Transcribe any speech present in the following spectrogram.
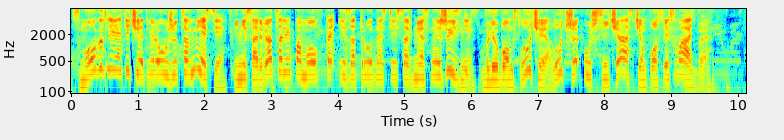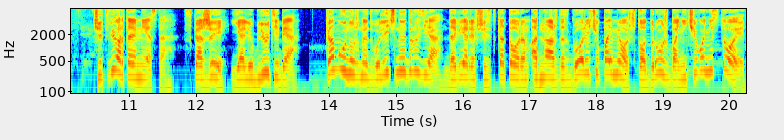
Смог Смогут ли эти четверо ужиться вместе? И не сорвется ли помолвка из-за трудностей совместной жизни? В любом случае, лучше уж сейчас, чем после свадьбы. Четвертое место. Скажи, я люблю тебя. Кому нужны двуличные друзья, доверившись которым однажды с горечью поймешь, что дружба ничего не стоит?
